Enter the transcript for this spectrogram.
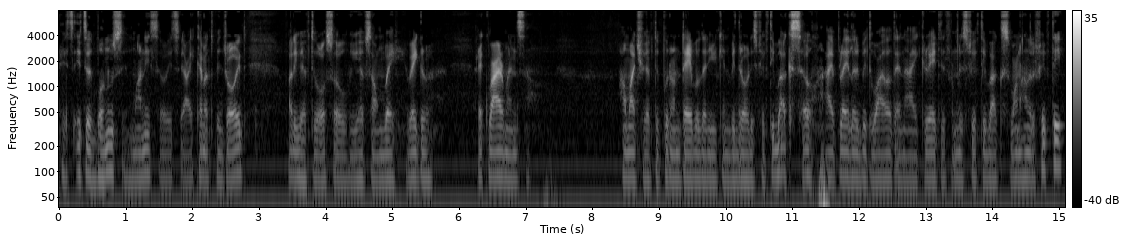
It's it's a bonus in money so it's I cannot withdraw it but you have to also you have some way regular requirements how much you have to put on table that you can withdraw this 50 bucks. So I play a little bit wild and I created from this 50 bucks 150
